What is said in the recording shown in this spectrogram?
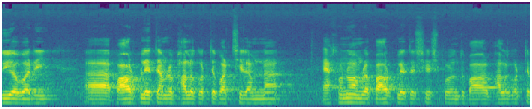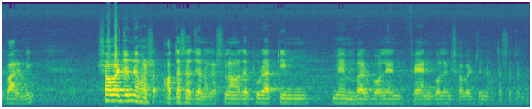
দুই ওভারেই পাওয়ার প্লেতে আমরা ভালো করতে পারছিলাম না এখনও আমরা পাওয়ার প্লেতে শেষ পর্যন্ত পাওয়ার ভালো করতে পারিনি। সবার জন্য হতাশাজনক, আসলে আমাদের পুরা টিম মেম্বার বলেন ফ্যান বলেন, সবার জন্য হতাশাজনক।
